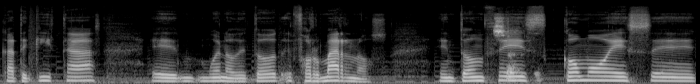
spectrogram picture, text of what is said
catequistas, bueno, de todo, formarnos. Entonces, ¿cómo es, eh,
